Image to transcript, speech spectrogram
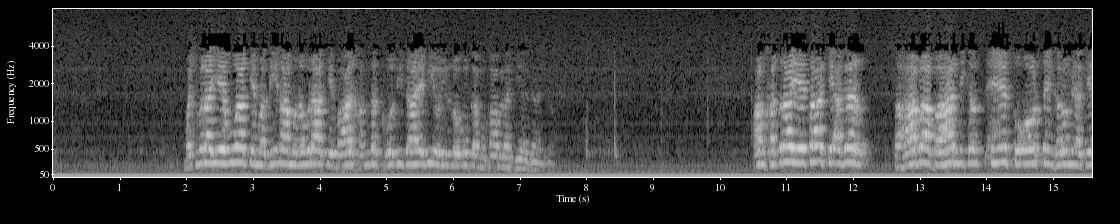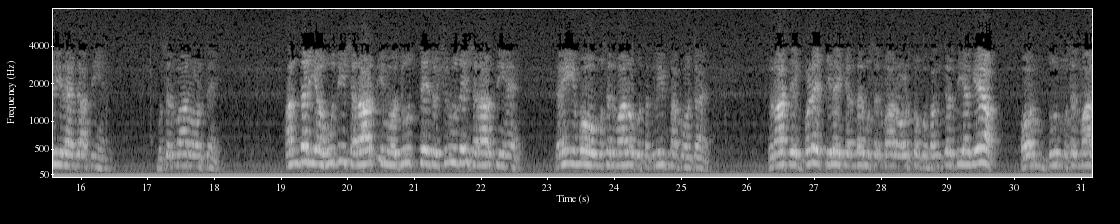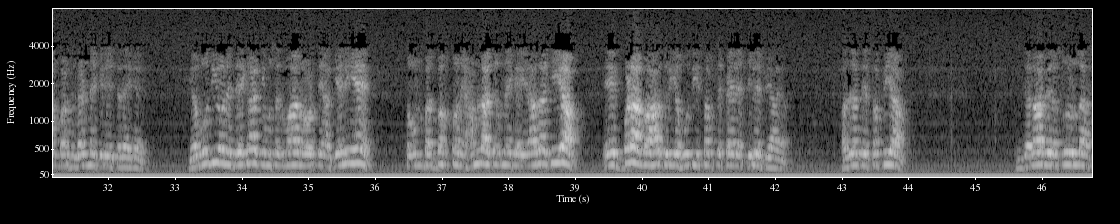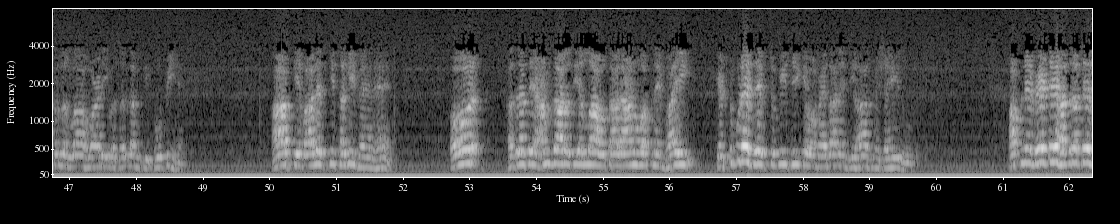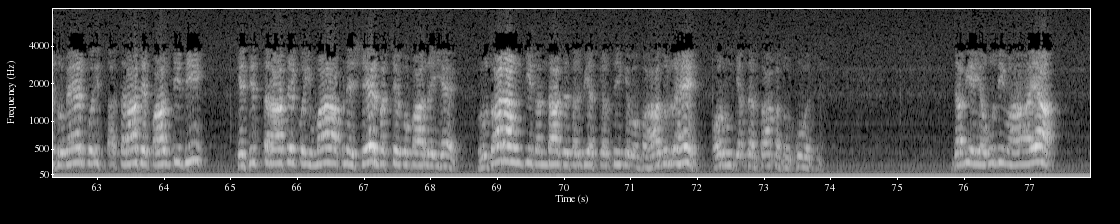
مشورہ یہ ہوا کہ مدینہ منورہ کے باہر خندق کھودی جائے گی اور ان لوگوں کا مقابلہ کیا جائے گا۔ اب خطرہ یہ تھا کہ اگر صحابہ باہر نکلتے ہیں تو عورتیں گھروں میں اکیلی رہ جاتی ہیں۔ مسلمان عورتیں۔ اندر یہودی شرارتی موجود تھے جو شروع سے ہی شرارتی ہیں۔ کہیں وہ مسلمانوں کو تکلیف نہ پہنچائیں۔ چنانچہ ایک بڑے قلعے کے اندر مسلمان عورتوں کو بند کر دیا گیا اور مسلمان مرد لڑنے کے لیے چلے گئے۔ یہودیوں نے دیکھا کہ مسلمان عورتیں اکیلی ہیں، تو ان بدبختوں نے حملہ کرنے کا ارادہ کیا۔ ایک بڑا بہادر یہودی سب سے پہلے قلعے پہ آیا۔ حضرت صفیہ جناب رسول اللہ صلی اللہ علیہ وسلم کی پھوپھی ہیں۔ آپ کے والد کی سگی بہن ہیں۔ اور حضرت حمزہ رضی اللہ تعالیٰ عنہ اپنے بھائی کے ٹکڑے دیکھ چکی تھی کہ وہ میدان جہاد میں شہید ہوئے اپنے بیٹے حضرت زبیر کو اس طرح سے پالتی تھی کہ جس طرح سے کوئی ماں اپنے شیر بچے کو پال رہی ہے، روزانہ ان کی اس انداز سے تربیت کرتی کہ وہ بہادر رہے اور ان کے اندر طاقت اور قوت ہے جب یہ یہودی وہاں آیا،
